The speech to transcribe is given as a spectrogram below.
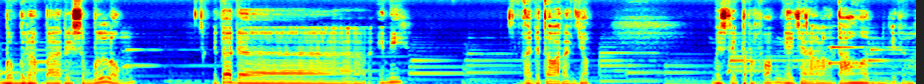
beberapa hari sebelum itu ada ini ada tawaran job mesti perform di acara ulang tahun gitu oke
